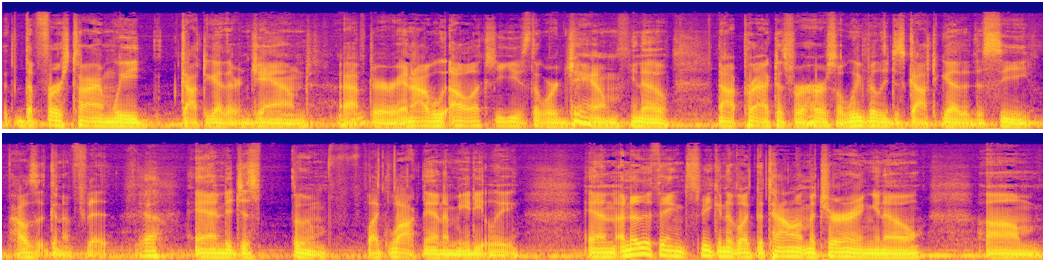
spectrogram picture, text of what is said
the first time we got together and jammed after and I, will actually use the word jam you know not practice rehearsal. We really just got together to see how's it going to fit. Yeah. and it just boom like locked in immediately. And another thing speaking of like the talent maturing you know um,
